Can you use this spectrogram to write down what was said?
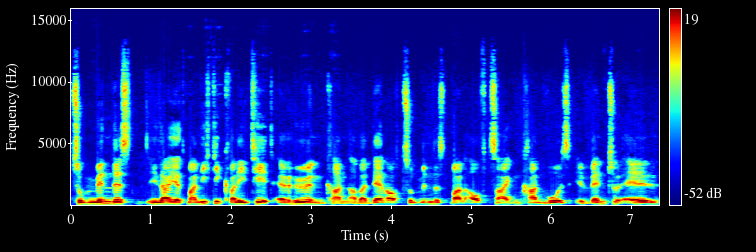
zumindest, ich sage jetzt mal, nicht die Qualität erhöhen kann, aber dennoch zumindest mal aufzeigen kann, wo es eventuell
